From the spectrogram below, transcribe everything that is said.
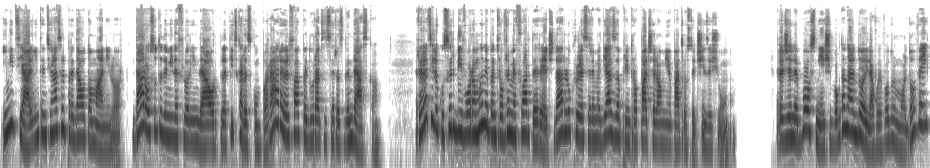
Inițial, intenționa să-l preda otomanilor, dar 100.000 de florini de aur plătiți ca răscumpărare îl fac pe Durat să se răzgândească. Relațiile cu sârbii vor rămâne pentru o vreme foarte reci, dar lucrurile se remediază printr-o pace la 1451. Regele Bosniei și Bogdan al II-lea, voivodul Moldovei,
